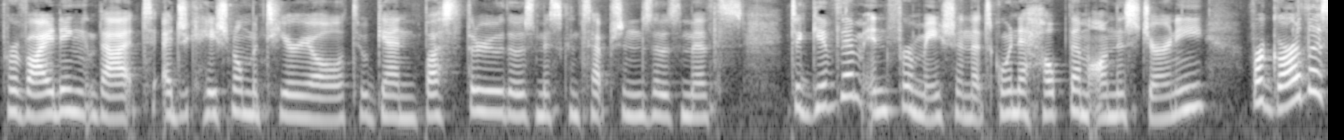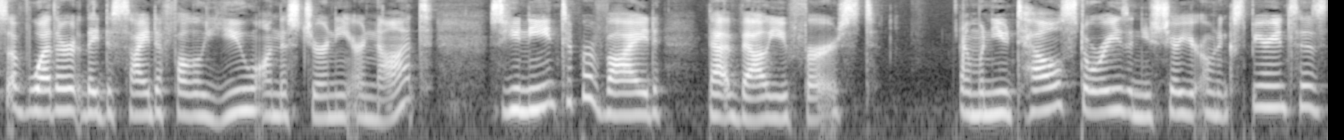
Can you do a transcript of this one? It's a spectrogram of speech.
providing that educational material to again bust through those misconceptions, those myths, to give them information that's going to help them on this journey, regardless of whether they decide to follow you on this journey or not. So you need to provide that value first. And when you tell stories and you share your own experiences,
